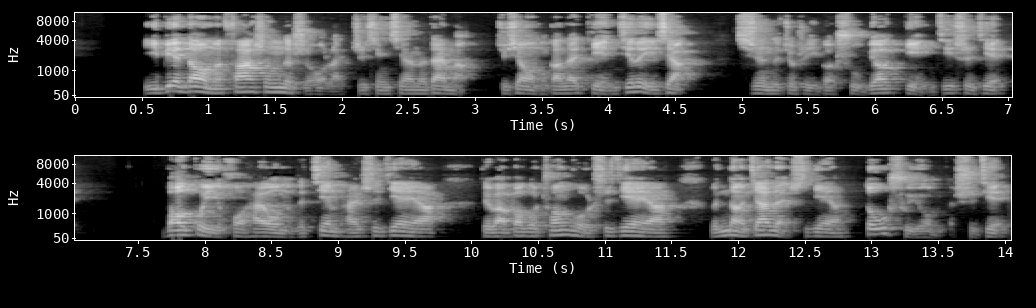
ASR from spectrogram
以便当我们发生的时候来执行相应的代码。就像我们刚才点击了一下，其实呢就是一个鼠标点击事件，包括以后还有我们的键盘事件呀，对吧？包括窗口事件呀、文档加载事件呀，都属于我们的事件。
